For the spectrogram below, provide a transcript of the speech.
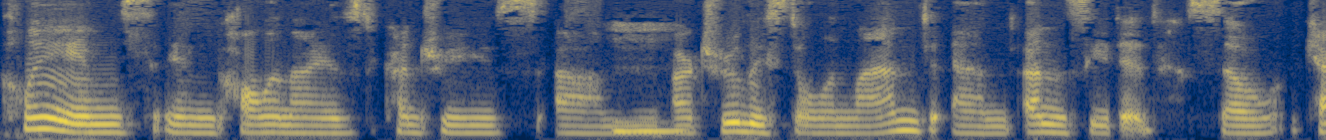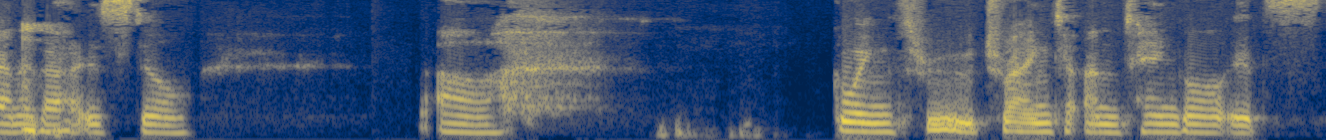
claims in colonized countries um, mm-hmm. are truly stolen land and unceded. So Canada mm-hmm. is still uh, going through trying to untangle its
